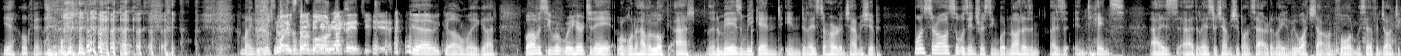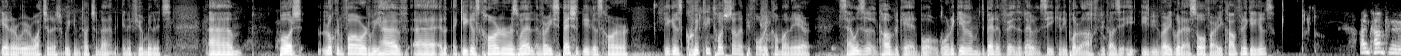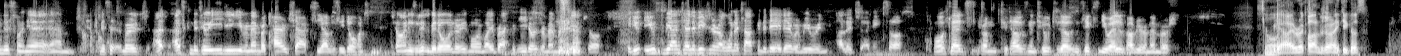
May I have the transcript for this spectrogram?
Yeah. Okay. Come on, Giggles. You're looking for a Milestone bigger more for reaction. great GA. yeah, we go. Oh my god. Well, obviously we're, we're here today. We're going to have a look at an amazing weekend in the Leinster Hurling Championship. Munster also was interesting, but not as as intense as uh, the Leinster Championship on Saturday night, and we watched that unfold. Myself and John together, we were watching it. We can touch on that in, in a few minutes. Um, but looking forward, we have uh, an, a Giggles corner as well, a very special Giggles corner. Giggles quickly touched on it before we come on air. Sounds a little complicated, but we're going to give him the benefit of the doubt and see can he pull it off because he, he's been very good at it so far. Are you confident, Giggles? I'm confident in this one. Yeah, um, we're asking the two ED remember card sharks. He obviously don't. Shawnee's a little bit older. He's more in my bracket. He does remember the game show. It, u- it used to be on television around one o'clock in the day there when we were in college. I think so. Most lads from 2002, 2006 in UL will probably remember it. So yeah, I recall it. All right, Giggles.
